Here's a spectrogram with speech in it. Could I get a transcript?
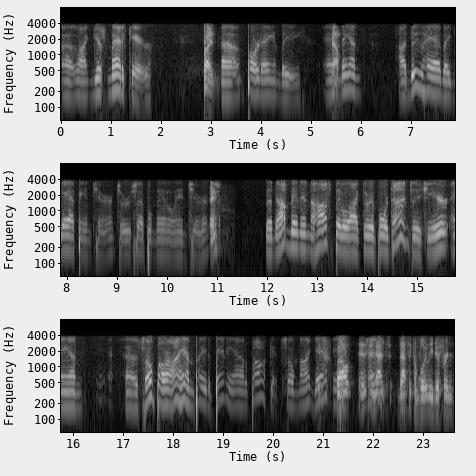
uh, like, just Medicare, Right. Uh, part A and B, and yeah. then I do have a gap insurance or supplemental insurance. Okay. But I've been in the hospital like three or four times this year, and uh, so far I haven't paid a penny out of pocket. So my gap. Well, and, and that's that's a completely different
